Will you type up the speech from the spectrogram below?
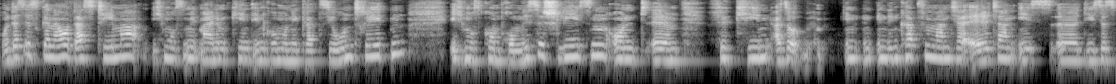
Und das ist genau das Thema. Ich muss mit meinem Kind in Kommunikation treten. Ich muss Kompromisse schließen und ähm, für Kind, also in, in den Köpfen mancher Eltern ist äh, dieses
